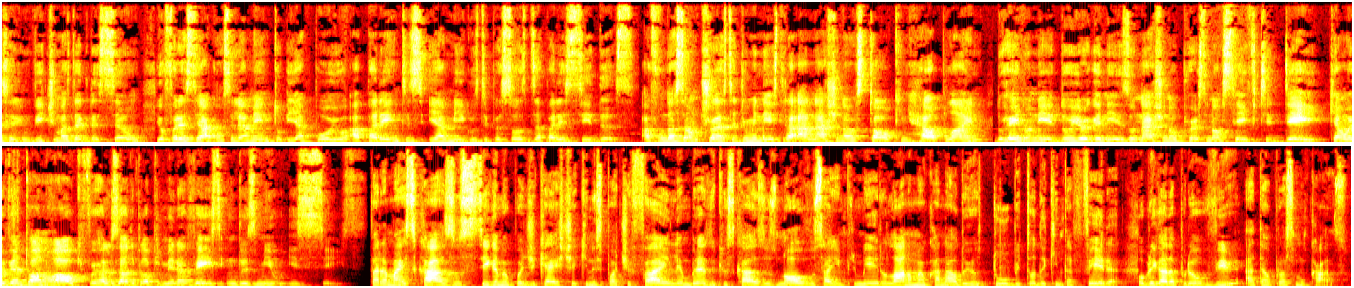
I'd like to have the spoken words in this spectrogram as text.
evitarem serem vítimas de agressão e oferecer aconselhamento e apoio a parentes e amigos de pessoas desaparecidas. A Fundação Trust administra a National Stalking Helpline do Reino Unido e organiza o National Personal Safety Day, que é um evento anual que foi realizado pela primeira vez em 2006. Para mais casos, siga meu podcast aqui no Spotify. Lembrando que os casos novos saem primeiro lá no meu canal do YouTube toda quinta-feira. Obrigada por ouvir, até o próximo caso.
